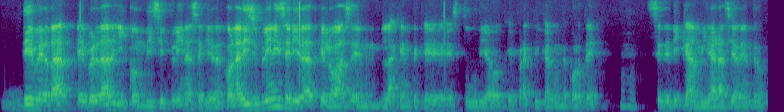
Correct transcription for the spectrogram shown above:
de verdad, de verdad y con disciplina, seriedad, con la disciplina y seriedad que lo hacen la gente que estudia o que practica algún deporte, se dedica a mirar hacia adentro.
